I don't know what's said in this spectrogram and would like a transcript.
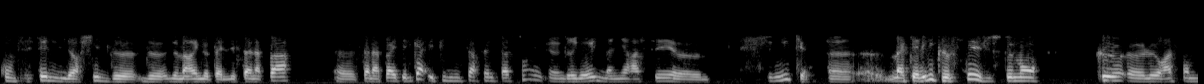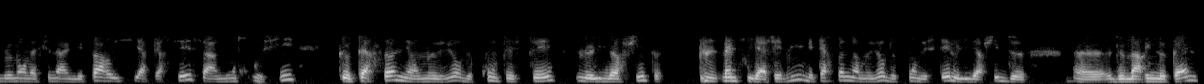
contester le leadership de, Marine Le Pen. Mais ça n'a pas, euh, ça n'a pas été le cas. Et puis d'une certaine façon, euh, Grégory, de manière assez cynique, machiavélique, le fait justement que le Rassemblement national n'ait pas réussi à percer, ça montre aussi que personne n'est en mesure de contester le leadership, même s'il est affaibli, mais personne n'est en mesure de contester le leadership de, Marine Le Pen.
